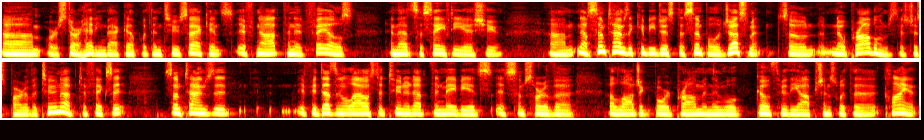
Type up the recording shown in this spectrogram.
um, or start heading back up within two seconds. If not, then it fails, and that's a safety issue. Um, now sometimes it could be just a simple adjustment, so no problems. It's just part of a tune-up to fix it. Sometimes it, if it doesn't allow us to tune it up, then maybe it's it's some sort of a, a logic board problem, and then we'll go through the options with the client.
